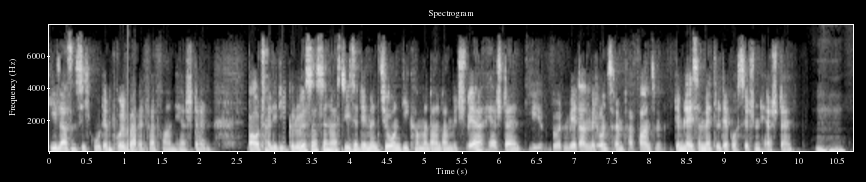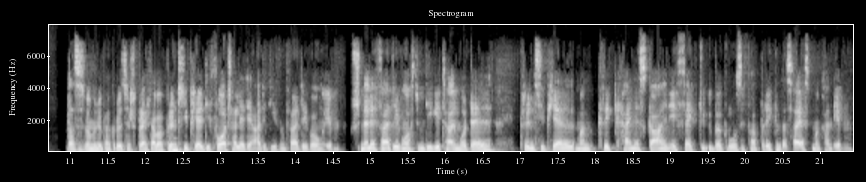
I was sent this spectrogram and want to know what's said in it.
die lassen sich gut im Pulverbettverfahren herstellen. Bauteile, die größer sind als diese Dimension, die kann man dann damit schwer herstellen. Die würden wir dann mit unserem Verfahren, dem Laser Metal Deposition, herstellen. Mhm. Das ist, wenn man über Größe spricht. Aber prinzipiell die Vorteile der additiven Fertigung, eben schnelle Fertigung aus dem digitalen Modell. Prinzipiell, man kriegt keine Skaleneffekte über große Fabriken. Das heißt, man kann eben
